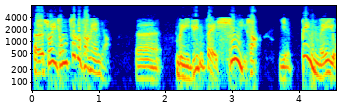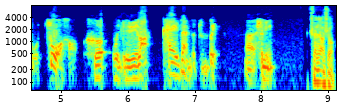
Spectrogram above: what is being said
呃，所以从这个方面讲，嗯，美军在心理上也并没有做好和委内瑞拉开战的准备。啊，是您，陈教授，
